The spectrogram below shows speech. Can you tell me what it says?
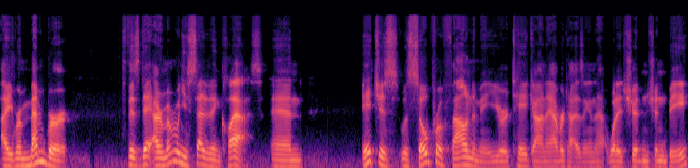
I remember to this day. I remember when you said it in class, and it just was so profound to me your take on advertising and what it should and shouldn't be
